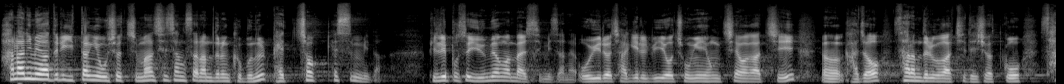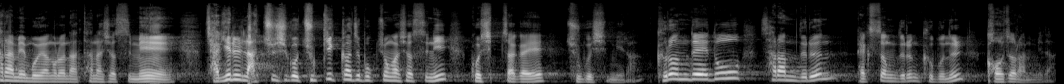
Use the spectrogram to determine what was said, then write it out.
하나님의 아들이 이 땅에 오셨지만 세상 사람들은 그분을 배척했습니다. 빌리포스의 유명한 말씀이잖아요. 오히려 자기를 비워 종의 형체와 같이 어, 가져 사람들과 같이 되셨고 사람의 모양으로 나타나셨음에 자기를 낮추시고 죽기까지 복종하셨으니 그 십자가에 죽으십니다. 그런데도 사람들은 백성들은 그분을 거절합니다.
